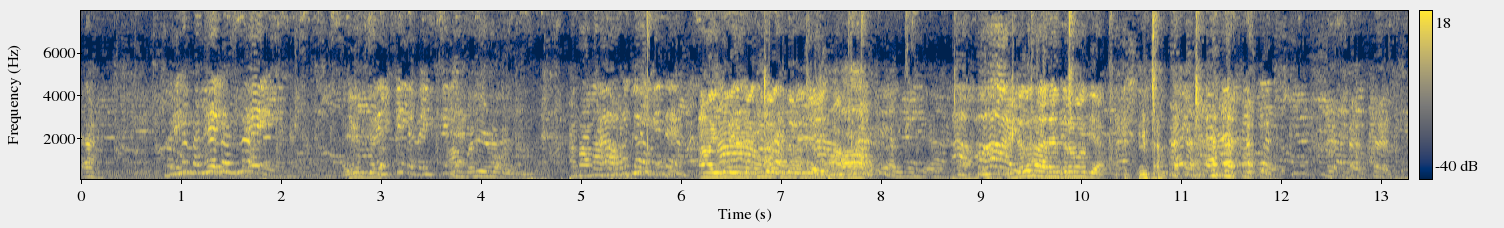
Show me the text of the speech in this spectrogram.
ആ.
